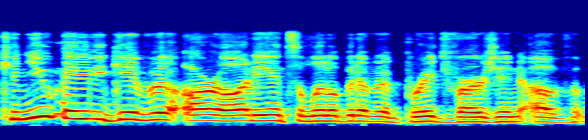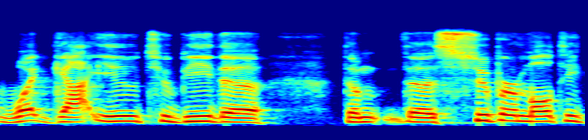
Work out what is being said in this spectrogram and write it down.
can you maybe give our audience a little bit of an abridged version of what got you to be the the the super multi?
